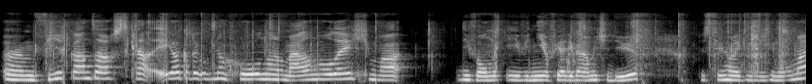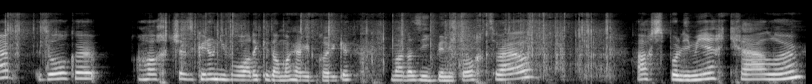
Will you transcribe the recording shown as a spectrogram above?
Um, vierkante. Eigenlijk had ik ook nog gewoon normaal nodig. Maar die vond ik even niet. Of ja, die waren een beetje duur. Dus toen had ik die niet genomen. Zulke hartjes. Ik weet nog niet voor wat ik het allemaal ga gebruiken. Maar dat zie ik binnenkort wel. Hartjes polymeerkralen.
